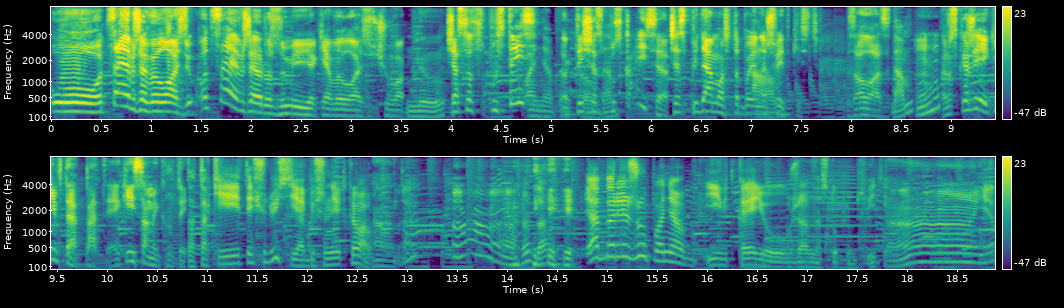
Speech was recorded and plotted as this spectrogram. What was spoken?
О, це вже вилазю. Оце я вже розумію, як я вилазю, чувак. Ну. Щас от спустись, ти прикол, щас да. спускайся, щас підемо з тобою на А. швидкість. Залази. Дам? Угу. Розкажи, які в тебе пети, який самий крутий? Та такі 1200 я більше не відкривав. А, да? А. Ну да. Я бережу, поняв, і відкрию вже в наступному світі. А, я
